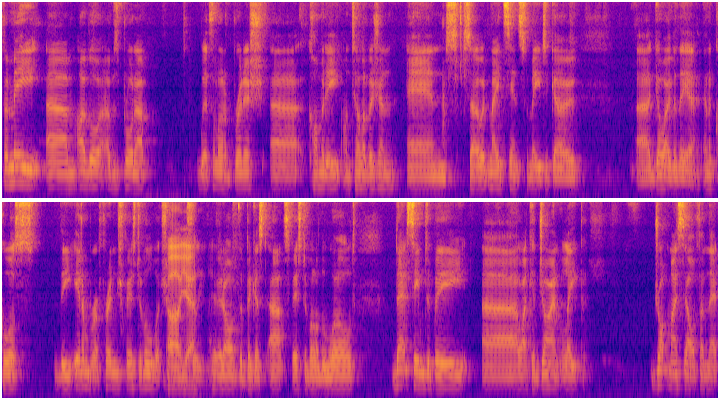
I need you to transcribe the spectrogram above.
for me, um, I've I was brought up with a lot of British uh, comedy on television, and so it made sense for me to go uh, go over there. And of course, the Edinburgh Fringe Festival, which Oh, I'm yeah. sure you've heard of, the biggest arts festival in the world, that seemed to be uh, like a giant leap dropped myself in that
